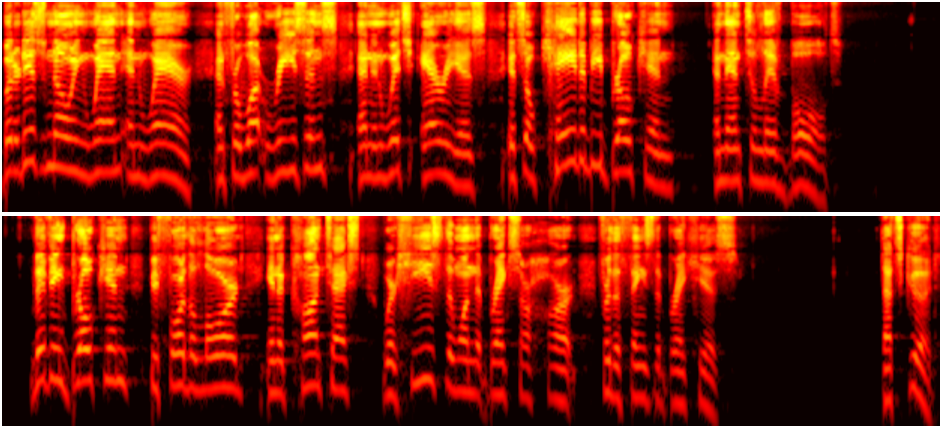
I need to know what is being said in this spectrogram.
But it is knowing when and where and for what reasons and in which areas it's okay to be broken and then to live bold. Living broken before the Lord in a context where He's the one that breaks our heart for the things that break His. That's good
